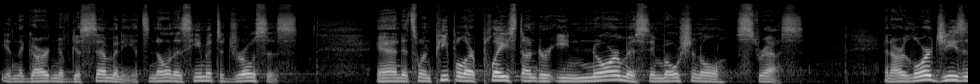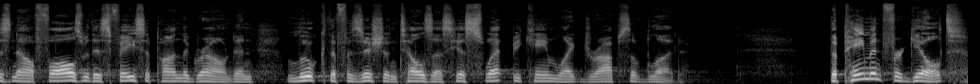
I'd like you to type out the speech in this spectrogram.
in the Garden of Gethsemane. It's known as hematidrosis. And it's when people are placed under enormous emotional stress. And our Lord Jesus now falls with his face upon the ground, and Luke, the physician, tells us his sweat became like drops of blood. The payment for guilt,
